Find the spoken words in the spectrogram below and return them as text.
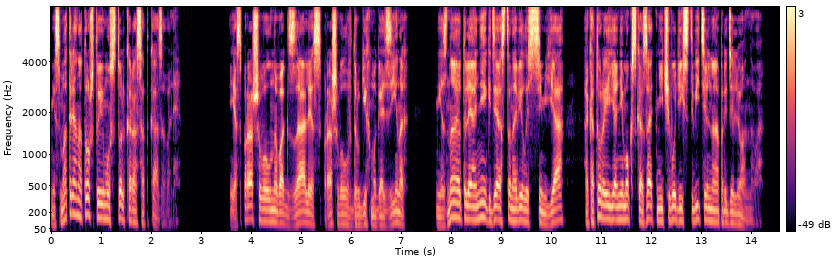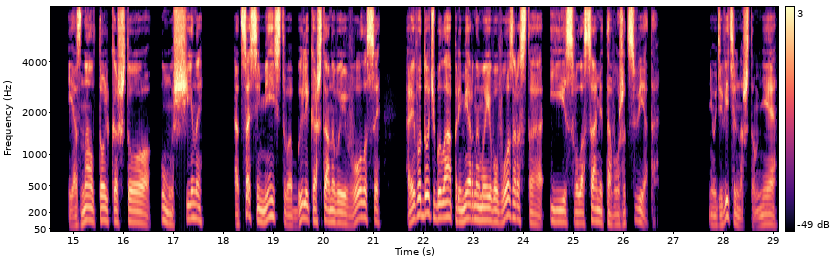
несмотря на то, что ему столько раз отказывали. Я спрашивал на вокзале, спрашивал в других магазинах, не знают ли они, где остановилась семья, о которой я не мог сказать ничего действительно определенного. Я знал только, что у мужчины, отца семейства, были каштановые волосы, а его дочь была примерно моего возраста и с волосами того же цвета. Неудивительно, что мне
